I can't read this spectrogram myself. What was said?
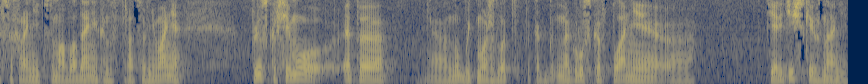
сохранить самообладание, концентрацию внимания. Плюс ко всему, это, э, ну, быть может, вот как бы нагрузка в плане э, теоретических знаний.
